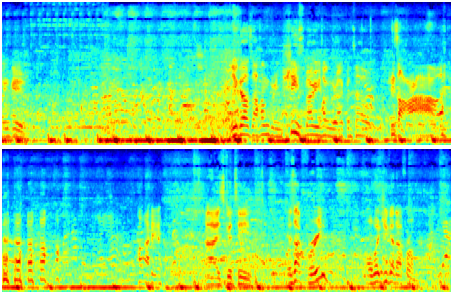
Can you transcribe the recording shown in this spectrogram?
Thank you. You girls are hungry. She's very hungry, I can tell. She's like, ah. Hi. Ah, it's good tea. Is that free? Or where'd you get that from? Yeah.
